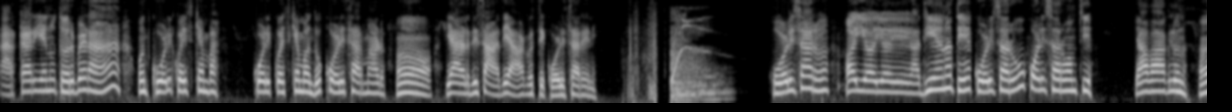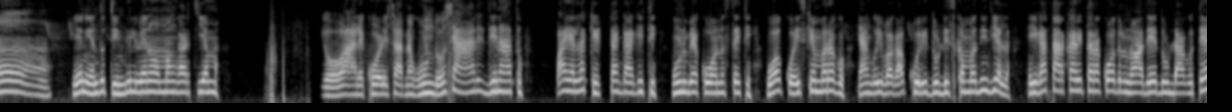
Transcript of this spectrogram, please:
ತರಕಾರಿ ಏನು ತರಬೇಡ. ಒಂದ್ ಕೋಳಿ ಕೊಯ್ಸ್ಕೊಂಬ. ಕೋಳಿ ಕೊಯ್ಸ್ಕೊಂಬಂದು ಕೋಳಿ ಸಾರು ಮಾಡು. ಹಾ ಎರಡು ದಿವಸ ಅದೇ ಆಗುತ್ತೆ ಕೋಳಿ ಸಾರೇನಿ. ಕೋಳಿ ಸಾರು? ಅಯ್ಯೋ ಅಯ್ಯೋ ಅದೇನತ್ತೆ? ಕೋಳಿ ಸಾರು ಕೋಳಿ ಸಾರು ಅಂತೀ. ಯಾವಾಗ್ಲೂ ಹಾ ಏನ್ ಎಂದು ತಿಂದಿಲ್ವೇನೋ ಅಮ್ಮಂಗಾಡ್ತೀಯಮ್ಮ. ಅಯ್ಯೋ, ಆಲೆ ಕೋಳಿ ಸಾರ್ನಾಗ ಉಂಡು ಸಾರಿ ದಿನ ಆತು ಎಲ್ಲ ಕೆಟ್ಟಂಗಾಗಿತಿ ಉಣ್ಬೇಕು ಅನಿಸ್ತೈತಿ ಹೋಗಿ ಕೊಯ್ಸ್ಕೊಂಬರಗು. ಹೆಂಗು ಇವಾಗ ಕೂಲಿ ದುಡ್ಡು ಇಸ್ಕೊಂಬಂದಿದ್ಯಲ್ಲ ಈಗ ತರಕಾರಿ ತರಕ್ ಹೋದ್ರು ಅದೇ ದುಡ್ಡು ಆಗುತ್ತೆ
